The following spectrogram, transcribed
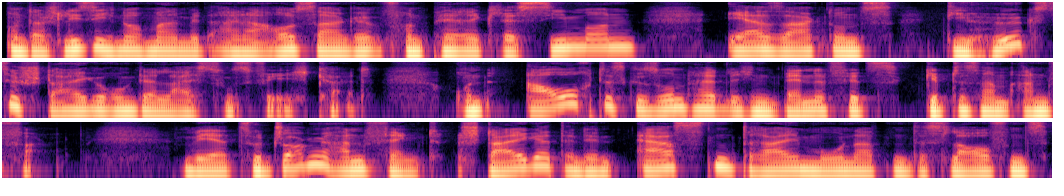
Und da schließe ich nochmal mit einer Aussage von Perikles Simon. Er sagt uns, die höchste Steigerung der Leistungsfähigkeit und auch des gesundheitlichen Benefits gibt es am Anfang. Wer zu joggen anfängt, steigert in den ersten drei Monaten des Laufens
